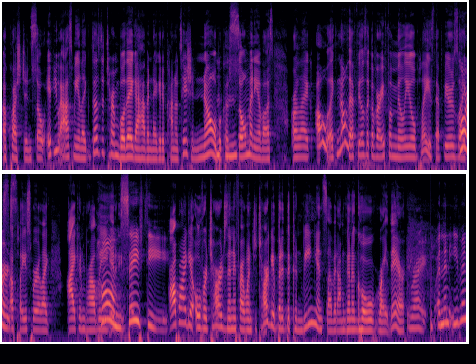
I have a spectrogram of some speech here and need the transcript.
a question so if you ask me like does the term bodega have a negative connotation no because Mm-hmm. so many of us are like oh like no that feels like a very familial place that feels like a place where like i can probably Home it- safety. i'll probably get overcharged than if i went to target but at the convenience of it i'm gonna go right there Right. And then even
